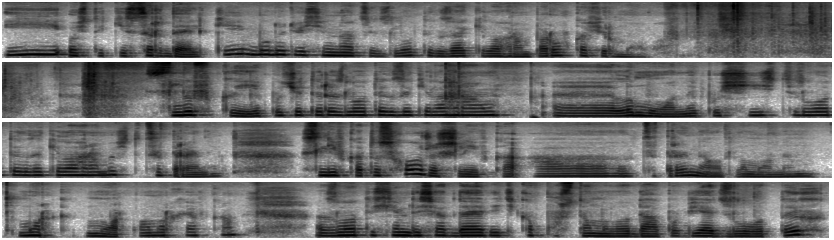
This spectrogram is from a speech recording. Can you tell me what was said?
І ось такі сердельки будуть 18 злотих за кілограм. Паровка фірмова. Сливки по 4 злотих за кілограм. е, Лимони по 6 злотих за кілограм. Бачите, цитрини. Слівка то схожа шлівка, а цитрини от лимони. Морк, морква, морхевка. Злотий 79, капуста молода по 5 злотих.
